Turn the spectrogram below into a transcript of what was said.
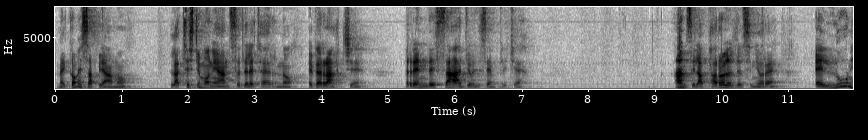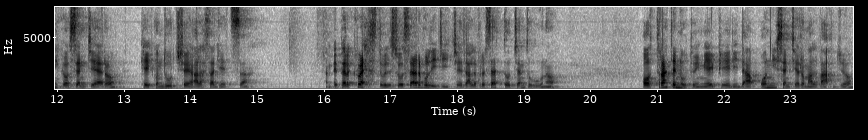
Ma come sappiamo, la testimonianza dell'Eterno è verace, rende saggio il semplice. Anzi, la parola del Signore è l'unico sentiero che conduce alla saggezza. E per questo il suo servo gli dice dal versetto 101, ho trattenuto i miei piedi da ogni sentiero malvagio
